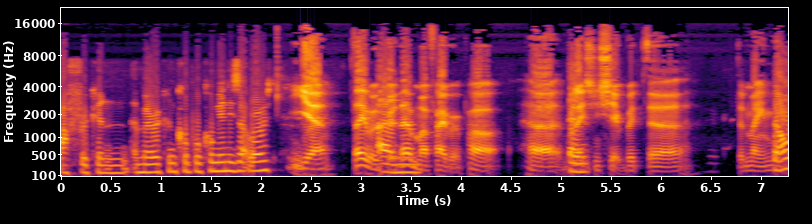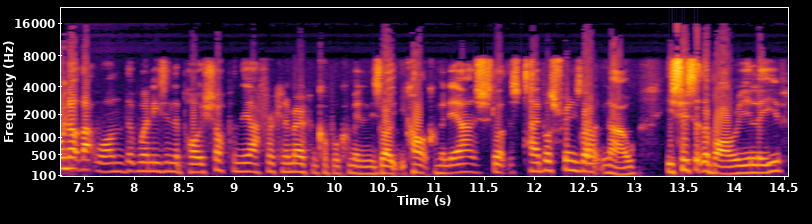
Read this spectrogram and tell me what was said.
African American couple come in. Is that right? yeah, they were good. they were Um, my favourite part. Her relationship with the the main No, woman. not that one. That when he's in the pie shop and the African American couple come in and he's like, "You can't come in here." It's just like, "There's tables free." And he's like, "No." He sits at the bar or you leave.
